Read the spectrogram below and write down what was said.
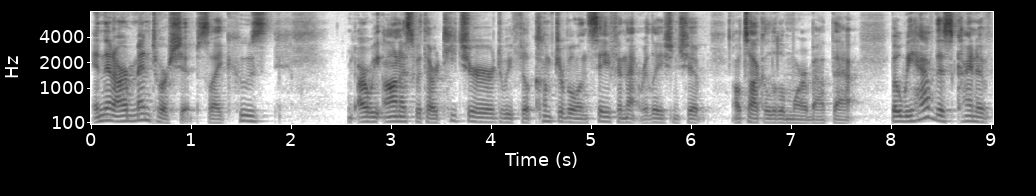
and then our mentorships, like who's are we honest with our teacher? Do we feel comfortable and safe in that relationship? I'll talk a little more about that. But we have this kind of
